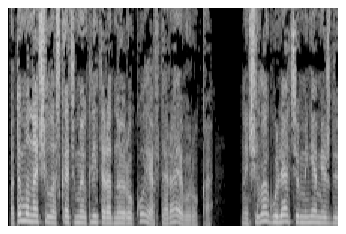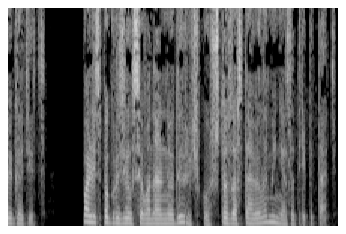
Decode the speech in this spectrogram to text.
Потом он начал ласкать мой клитор одной рукой, а вторая его рука начала гулять у меня между ягодиц. Палец погрузился в анальную дырочку, что заставило меня затрепетать.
